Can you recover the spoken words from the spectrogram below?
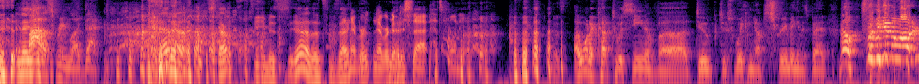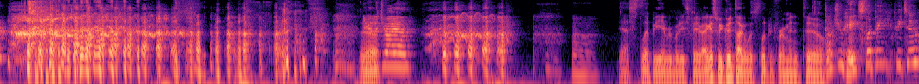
And then File scream like that. yeah, the scout team is yeah, that's I exactly. never never noticed that. That's funny. I want to cut to a scene of uh, Duke just waking up screaming in his bed. No, slipping in the water. You're gonna try out. Yeah, Slippy, everybody's favorite. I guess we could talk about Slippy for a minute too. Don't you hate Slippy, P two?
